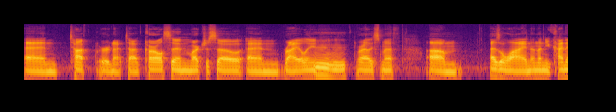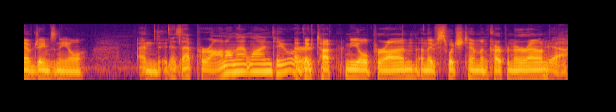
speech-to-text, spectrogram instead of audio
and Tuch or not Tuch Karlsson, Marchessault, and Reilly Mm-hmm. Reilly Smith um, as a line, and then you kind of have James Neal, and it, Is that Perron on that line too? Or? I think Tuch Neal Perron, and they've switched him and Carpenter around. Yeah.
